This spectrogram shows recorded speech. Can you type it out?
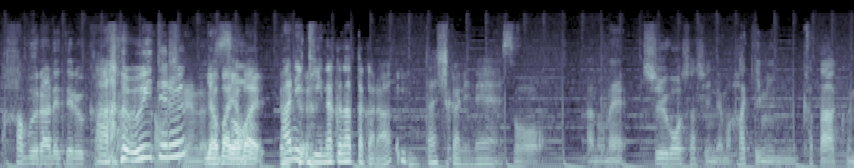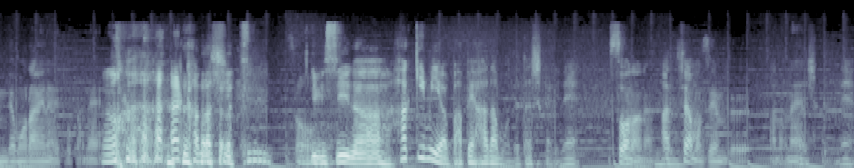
はぶられてる感あがあるかも 浮いてる？やばいやばい。兄貴いなくなったから？確かにね。そうあのね集合写真でもハキミンに肩組んでもらえないとかね悲しい。そう厳しいな。ハキミはバペ派だもんね、確かにね。そうなのようんあっちはもう全部あのね確かにね。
